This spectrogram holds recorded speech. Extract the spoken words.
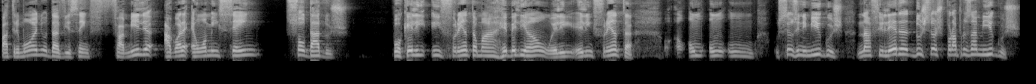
patrimônio, Davi sem família, agora é um homem sem soldados. Porque ele enfrenta uma rebelião, ele, ele enfrenta um, um, os seus inimigos na fileira dos seus próprios amigos.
